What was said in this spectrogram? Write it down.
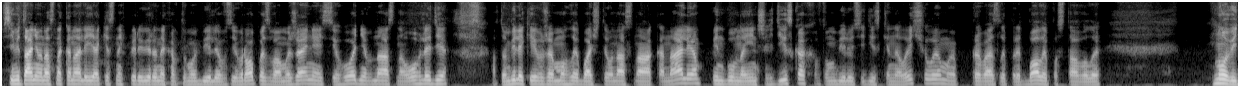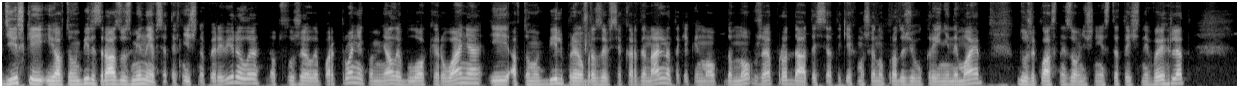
Всім вітання у нас на каналі якісних перевірених автомобілів з Європи. З вами Женя. І сьогодні в нас на огляді автомобіль, який вже могли бачити у нас на каналі. Він був на інших дисках. Автомобілю ці диски не личили. Ми привезли, придбали, поставили нові диски, і автомобіль зразу змінився. Технічно перевірили, обслужили парктронік, поміняли блок керування, і автомобіль преобразився кардинально, так як він мав давно вже продатися. Таких машин у продажі в Україні немає. Дуже класний зовнішній естетичний вигляд.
